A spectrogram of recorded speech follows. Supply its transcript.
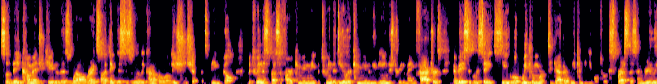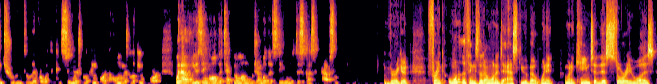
so they come educated as well, right? So I think this is really kind of a relationship that's being built between the specifier community, between the dealer community, the industry, the manufacturers, and basically say, see, look, we can work together, we can be able to express this and really truly deliver what the consumer is looking for, the homeowner is looking for, without using all the techno mumbo jumbo that Stephen was discussing. Absolutely. Very good. Frank, one of the things that I wanted to ask you about when it when it came to this story was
